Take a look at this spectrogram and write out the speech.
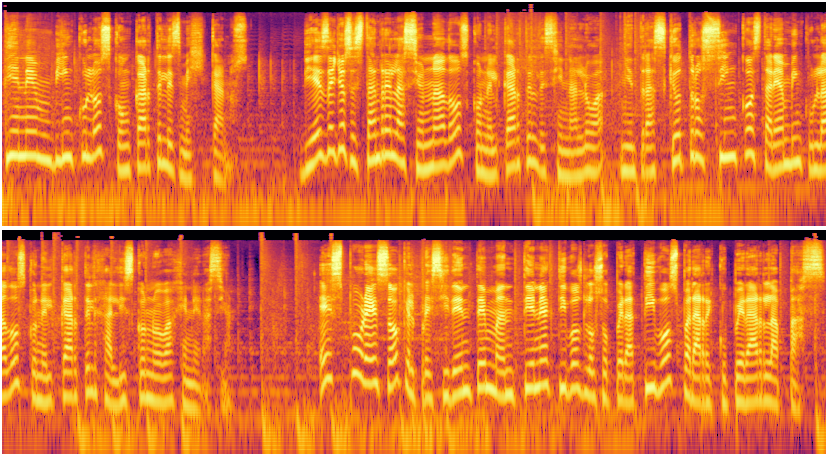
tienen vínculos con cárteles mexicanos. 10 de ellos están relacionados con el cártel de Sinaloa, mientras que otros 5 estarían vinculados con el cártel Jalisco Nueva Generación. Es por eso que el presidente mantiene activos los operativos para recuperar la paz.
